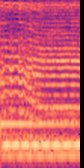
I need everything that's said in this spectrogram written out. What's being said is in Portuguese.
Happy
